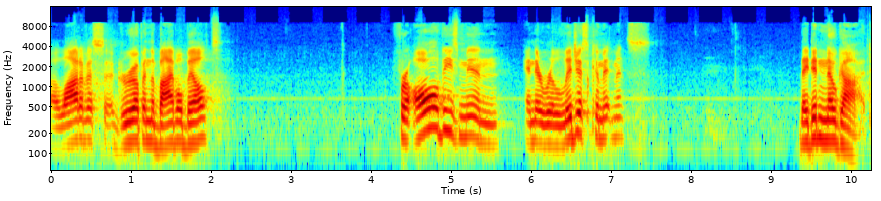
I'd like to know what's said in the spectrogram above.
a lot of us grew up in the Bible Belt. For all these men and their religious commitments, they didn't know God.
